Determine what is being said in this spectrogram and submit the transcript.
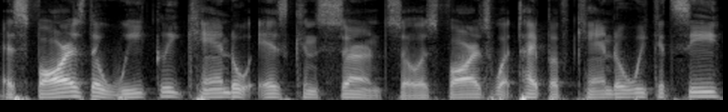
as far as the weekly candle is concerned. So, as far as what type of candle we could see,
